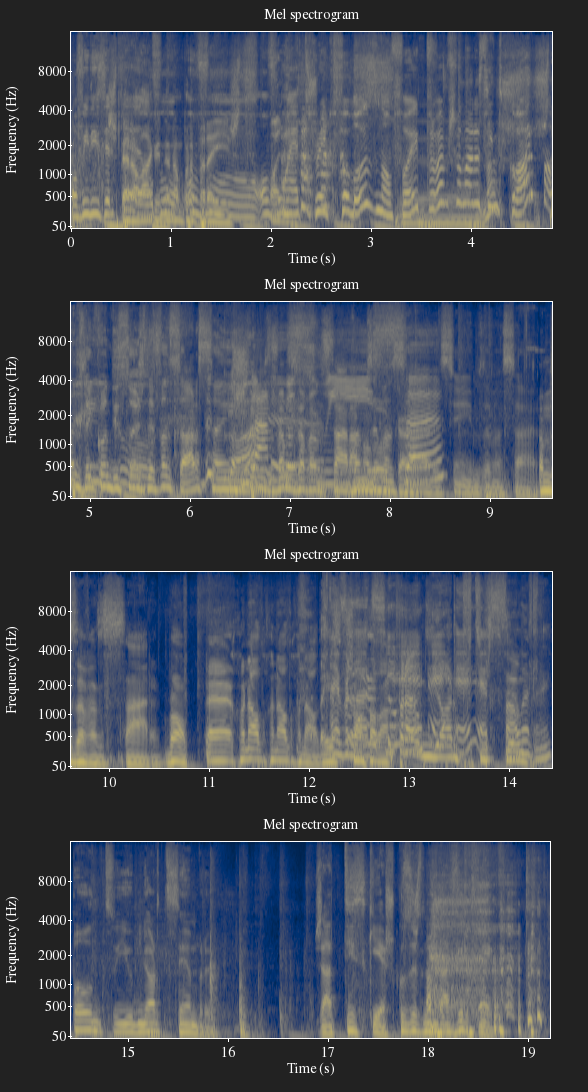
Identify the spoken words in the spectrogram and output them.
Ouvi dizer Espera que lá que houve, ainda não houve preparei um, isto. houve um hat-trick famoso, não foi? Vamos falar assim de cor, Paulo Estamos em condições de avançar sem. Vamos, vamos avançar à Vamos maluca. avançar. Sim, vamos avançar. Vamos avançar. Bom, eh, Ronaldo, Ronaldo, Ronaldo. É isso É que verdade. falar. Sim. O melhor é, de é, se fala, sempre. é. Ponto. E o melhor de sempre. Já te disse que é. Escusas de mandar vir comigo.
